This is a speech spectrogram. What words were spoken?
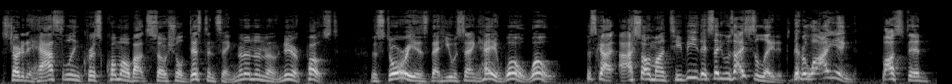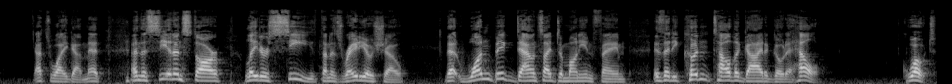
started hassling Chris Cuomo about social distancing. No, no, no, no. New York Post. The story is that he was saying, hey, whoa, whoa. This guy, I saw him on TV. They said he was isolated. They're lying. Busted. That's why he got mad. And the CNN star later seethed on his radio show that one big downside to money and fame is that he couldn't tell the guy to go to hell. Quote,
